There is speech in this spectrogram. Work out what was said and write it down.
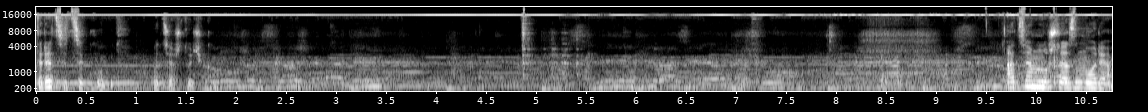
Тридцять секунд. Оця штучка. А це мушля з моря.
